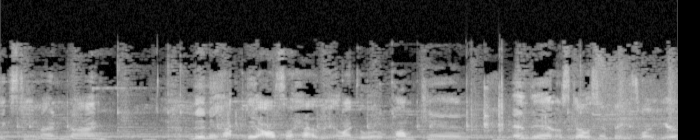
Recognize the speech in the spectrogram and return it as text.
$16.99. Then they, they also have it in like a little pumpkin and then a skeleton face right here.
